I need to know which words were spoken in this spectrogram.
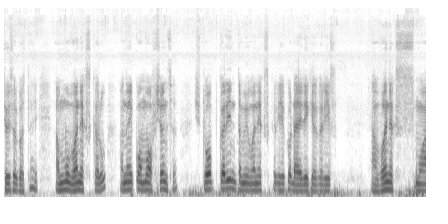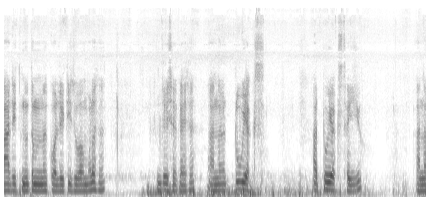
જોઈ શકો છો આમ વન એક્સ કરું અને એક આમ ઓપ્શન છે સ્ટોપ કરીને તમે વન એક્સ કરી શકો ડાયરેક્ટ કરી. આ વન એક્સમાં આ રીતનું તમને ક્વોલિટી જોવા મળે છે. જોઈ શકાય છે. અને ટુ એક્સ આ ટુ એક્સ થઈ ગયું. અને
